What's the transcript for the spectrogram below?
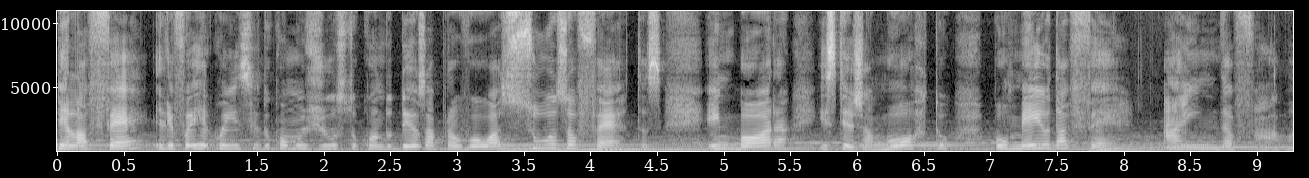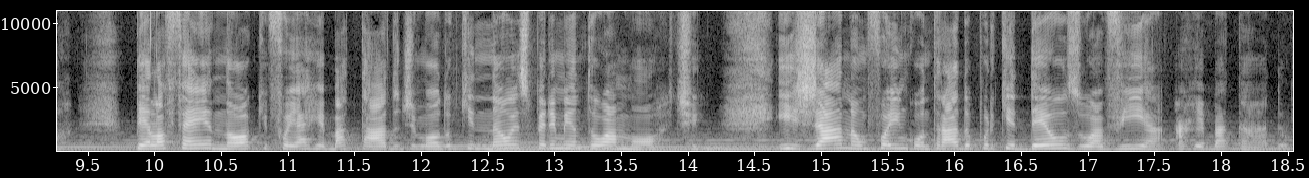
Pela fé, ele foi reconhecido como justo quando Deus aprovou as suas ofertas. Embora esteja morto, por meio da fé, ainda fala. Pela fé, Enoque foi arrebatado de modo que não experimentou a morte, e já não foi encontrado porque Deus o havia arrebatado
